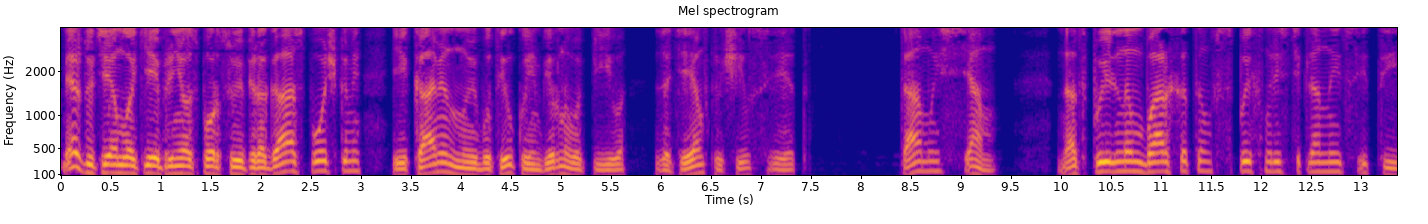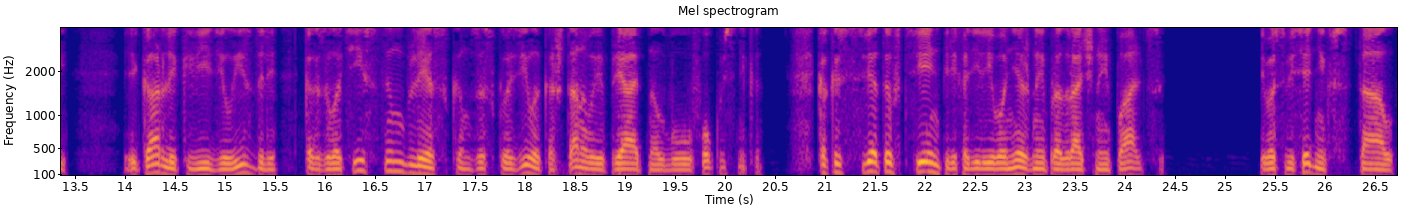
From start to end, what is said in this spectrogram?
Между тем лакей принес порцию пирога с почками и каменную бутылку имбирного пива, затем включил свет. Там и сям, над пыльным бархатом вспыхнули стеклянные цветы, и карлик видел издали, как золотистым блеском засквозила каштановая прядь на лбу у фокусника, как из света в тень переходили его нежные прозрачные пальцы. Его собеседник встал,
